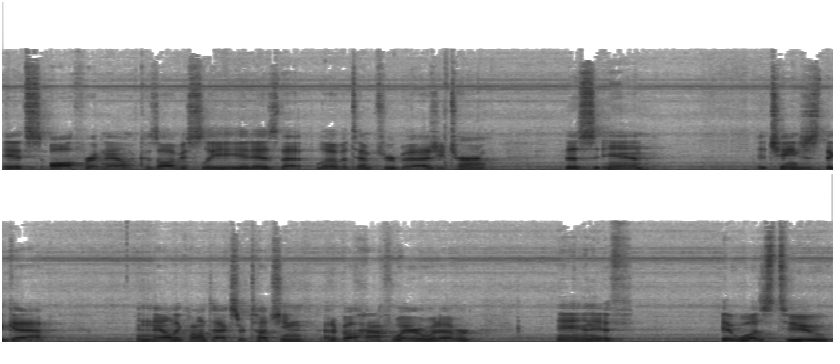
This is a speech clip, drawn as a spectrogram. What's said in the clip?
it's off right now because obviously it is that low of a temperature, but as you turn this in, it changes the gap and now the contacts are touching at about halfway or whatever. And if it was to,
